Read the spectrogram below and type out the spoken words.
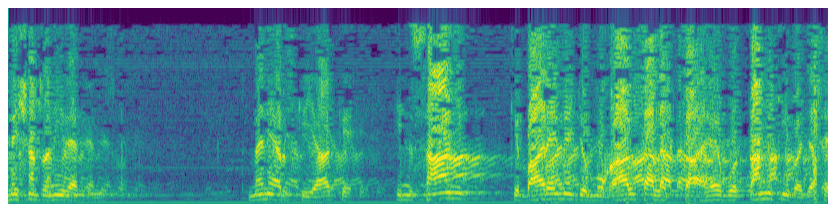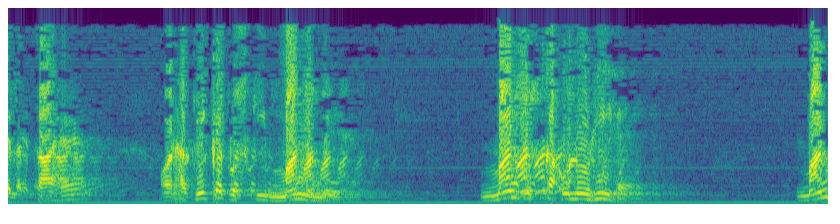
ہمیشہ تو نہیں رہتے میں نے عرض کیا کہ انسان کے بارے میں جو مغالتا لگتا ہے، وہ تن کی وجہ سے لگتا ہے۔ اور حقیقت اس کی من میں ہے۔ من اس کا الوہی ہے۔ من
